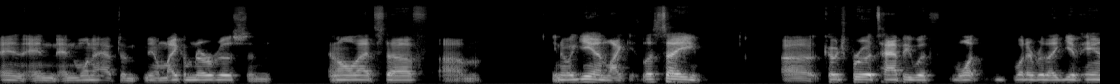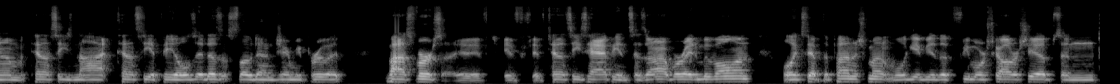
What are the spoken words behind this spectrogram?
and and and want to have to you know make them nervous and and all that stuff. Um, you know, again, like let's say uh, Coach Pruitt's happy with what whatever they give him. Tennessee's not. Tennessee appeals. It doesn't slow down Jeremy Pruitt. Vice versa. If if if Tennessee's happy and says, "All right, we're ready to move on," we'll accept the punishment. We'll give you the few more scholarships and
